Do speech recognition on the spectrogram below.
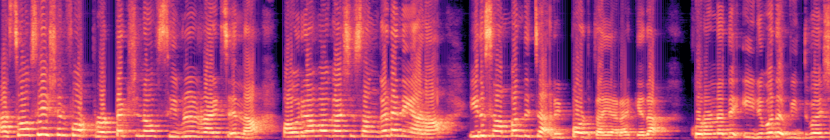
Association for protection of civil rights എന്ന പൗരാവകാശ സംഘടനയാണ് ഇത് സംബന്ധിച്ച റിപ്പോർട്ട് തയ്യാറാക്കിയത്. കുറഞ്ഞത് ഇരുപത് വിദ്വേഷ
